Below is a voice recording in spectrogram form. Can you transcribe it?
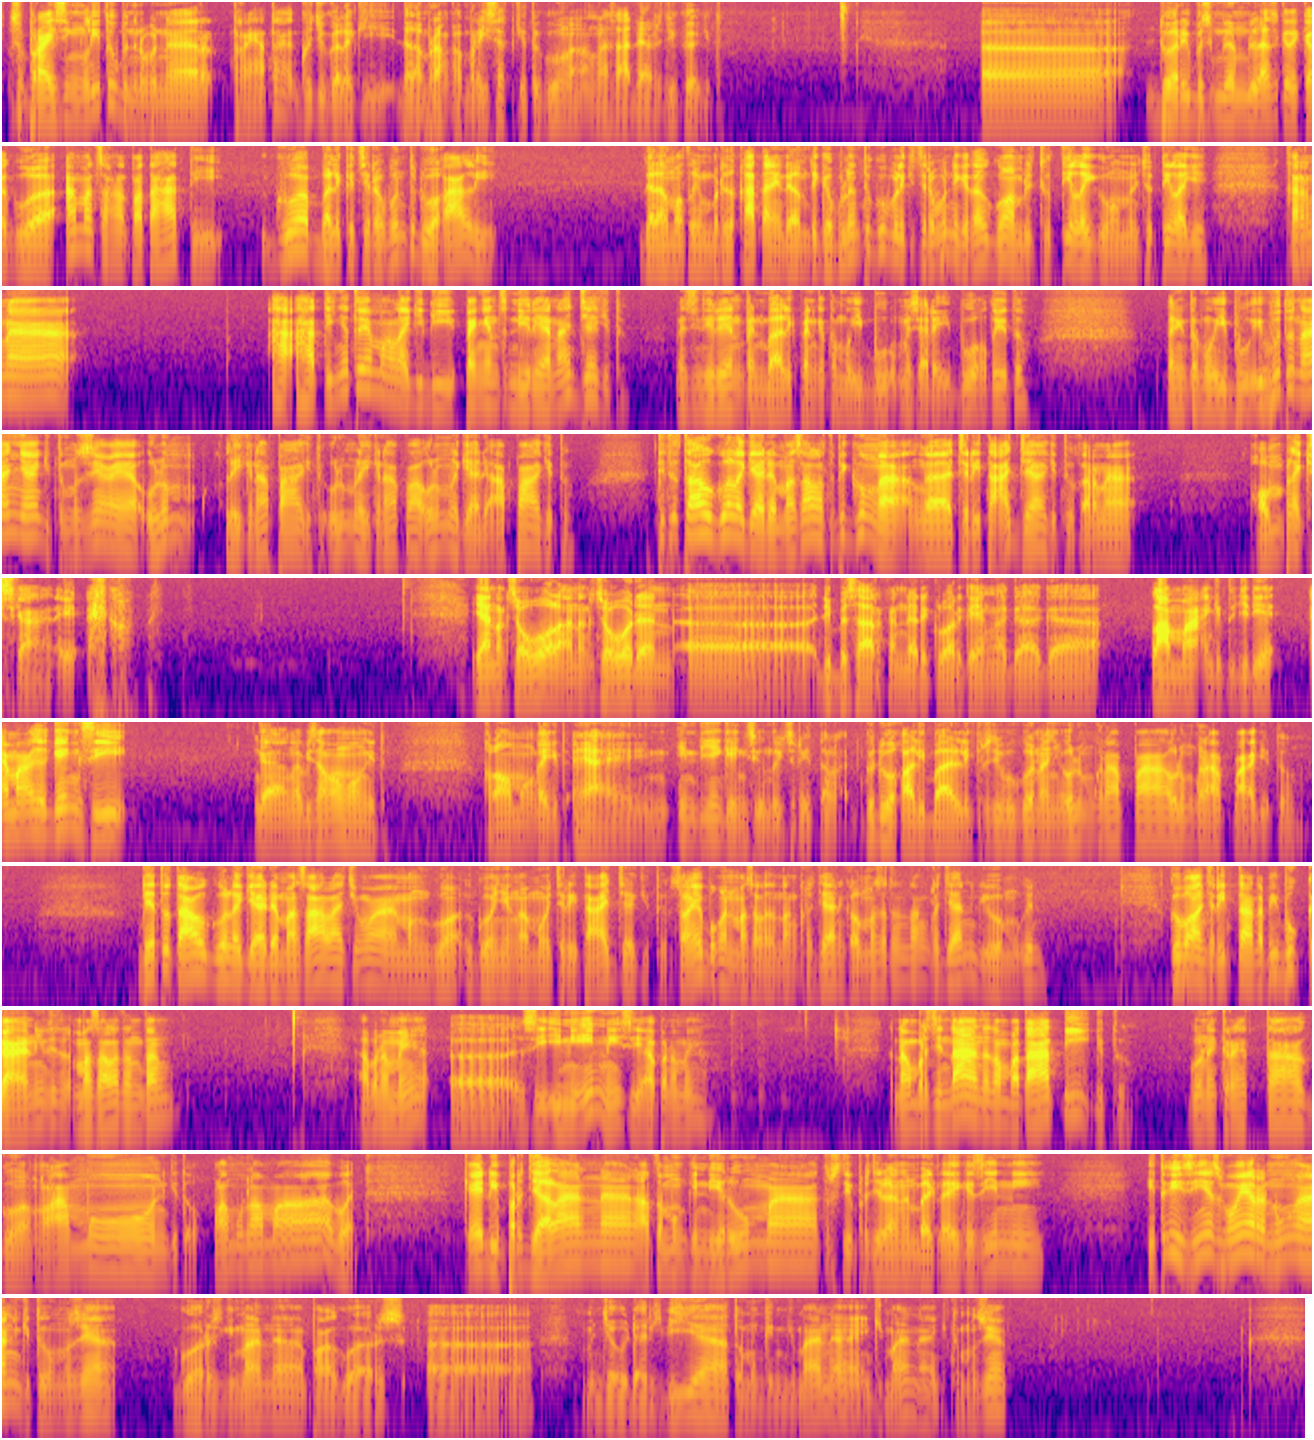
surprisingly tuh bener-bener ternyata gue juga lagi dalam rangka meriset gitu. Gue nggak nggak sadar juga gitu uh, eh, 2019 ketika gue amat sangat patah hati gue balik ke Cirebon tuh dua kali. Dalam waktu yang berdekatan ya dalam tiga bulan tuh gue balik ke Cirebon nih kita gue ambil cuti lagi gue ambil cuti lagi. Karena ha hatinya tuh emang lagi di pengen sendirian aja gitu. Pengen sendirian pengen balik pengen ketemu ibu masih ada ibu waktu itu. Pengen ketemu ibu ibu tuh nanya gitu maksudnya kayak ulum lagi kenapa? gitu ulum lagi kenapa? Ulum lagi ada apa? gitu dia tuh tahu gue lagi ada masalah tapi gue nggak nggak cerita aja gitu karena kompleks kan? Eh ya anak cowok lah anak cowok dan uh, dibesarkan dari keluarga yang agak-agak lama gitu. Jadi emang agak gengsi. Nggak nggak bisa ngomong gitu. Kalau ngomong kayak gitu ya intinya gengsi untuk cerita lah. Gue dua kali balik terus ibu gue nanya ulum kenapa? Ulum kenapa? gitu dia tuh tahu gue lagi ada masalah cuma emang gue gue nggak mau cerita aja gitu. Soalnya bukan masalah tentang kerjaan. Kalau masalah tentang kerjaan juga mungkin gue bakal cerita tapi bukan. Ini masalah tentang apa namanya uh, si ini ini si apa namanya tentang percintaan tentang patah hati gitu. Gue naik kereta gue ngelamun gitu. Ngelamun lama buat kayak di perjalanan atau mungkin di rumah terus di perjalanan balik lagi ke sini. Itu isinya semuanya renungan gitu. Maksudnya gue harus gimana apakah gue harus uh, menjauh dari dia atau mungkin gimana gimana gitu. Maksudnya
